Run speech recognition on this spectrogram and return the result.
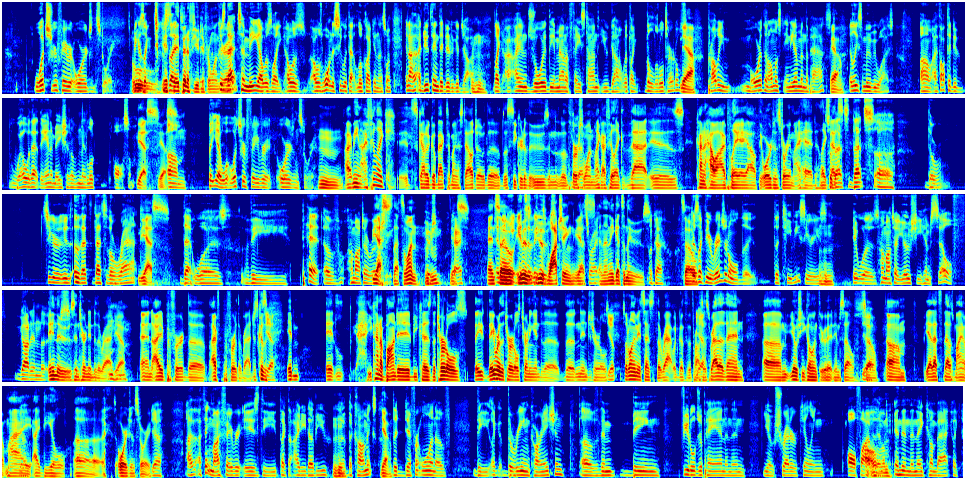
what's your favorite origin story? Because like, Ooh, 'cause, it's, like it's been a few different ones. because right? that to me, I was like, I was, I was wanting to see what that looked like in this one, and I, I do think they did a good job. Mm-hmm. Like, I, I enjoyed the amount of FaceTime that you got with like the little turtles. Yeah. probably more than almost any of them in the past. Yeah. at least movie wise. Um, I thought they did well with that. The animation of them, they looked awesome. yes, yes, Um, But yeah, what, what's your favorite origin story? Hmm. I mean, I feel like it's got to go back to my nostalgia with the the secret of the ooze and the, the first Okay. one. Like, I feel like that is kind of how I play out the origin story in my head. Like, So that's, that's that's uh, the secret. Oh, that's that's the rat yes, that was the pet of Hamato Yoshi. yes, that's the one. Mhm. Okay. Yes. And, so he he, was he was watching, yes, right. and then he gets in the ooze. Okay. So Because like the original, the the TV series, it was Hamato Yoshi himself got in the in the ooze and turned into the rat. Yeah, and I preferred the I prefer the rat just because Yeah. it it you kind of bonded because the turtles they they were the turtles turning into the the ninja turtles. Yep. So it only made sense that the rat would go through the process rather than um, Yoshi going through it himself. So um, yeah, that's that was my my ideal uh, origin story. Yeah. I, I think my favorite is the like the IDW the, the comics Mm-hmm. Yeah. the different one of the like the reincarnation of them being feudal Japan and then you know Shredder killing all five All of of them, them. and then then they come back like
